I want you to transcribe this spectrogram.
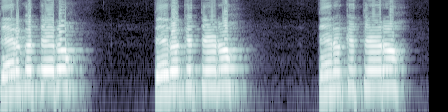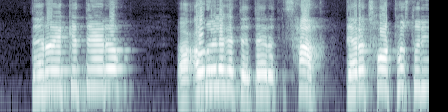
ତେର କେ ତେର ତେର କେ ତେର ତେର କେ ତେର ତେର ଏକେ ତେର ଆଉ ରହିଲା କେତେ ତେର ସାତ ତେର ଛଅ ଅଠସ୍ତରୀ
